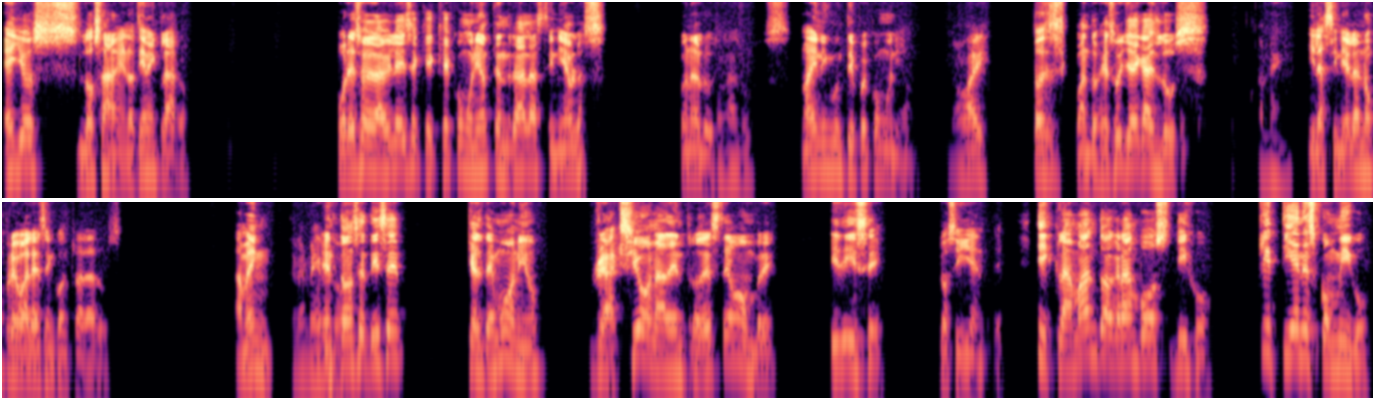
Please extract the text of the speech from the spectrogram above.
Ellos lo saben, lo tienen claro. Por eso la Biblia dice que qué comunión tendrá las tinieblas con la luz. Con la luz. No hay ningún tipo de comunión. No hay. Entonces, cuando Jesús llega es luz Amén. y las tinieblas no prevalecen contra la luz. Amén. Tremendo. Entonces dice que el demonio reacciona dentro de este hombre y dice lo siguiente. Y clamando a gran voz dijo, ¿qué tienes conmigo?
